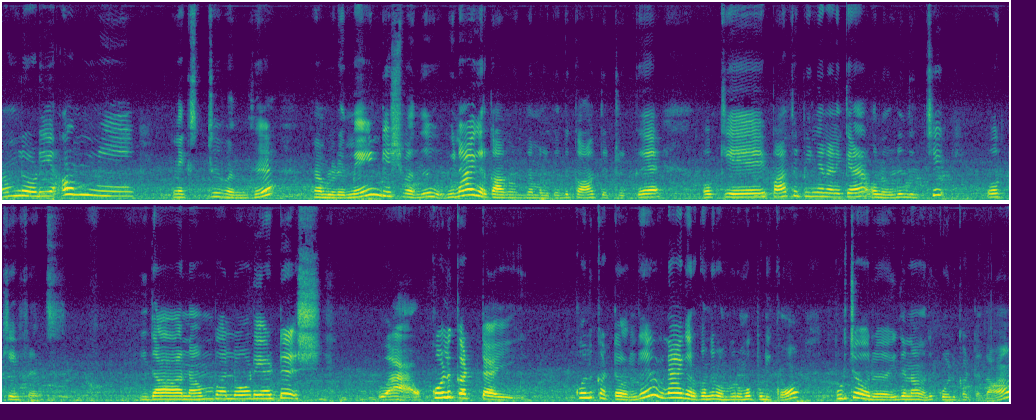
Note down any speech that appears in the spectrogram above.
நம்மளுடைய அம்மி. நெக்ஸ்ட்டு வந்து நம்மளுடைய மெயின் டிஷ் வந்து விநாயகருக்காக வந்து நம்மளுக்கு வந்து காத்துட்ருக்கு. ஓகே பார்த்துப்பீங்கன்னு நினைக்கிறேன். ஒன்று விழுந்துச்சு. ஓகே ஃப்ரெண்ட்ஸ் இதான் நம்மளுடைய டிஷ் வா கொழுக்கட்டை. கொழுக்கட்டை வந்து விநாயகருக்கு வந்து ரொம்ப ரொம்ப பிடிக்கும். பிடிச்ச ஒரு இதுனா வந்து கொழுக்கட்டை தான்.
